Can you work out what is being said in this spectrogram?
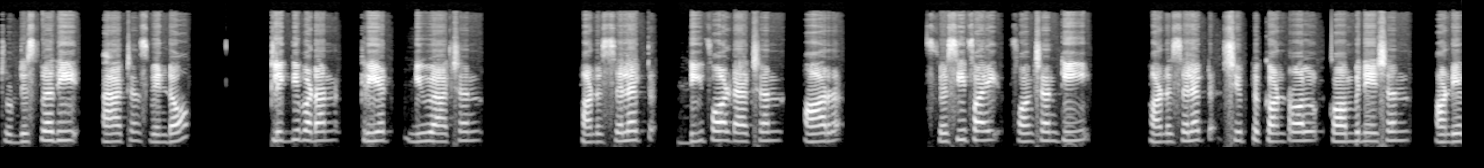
to display the actions window. Click the button create new action and select default action or specify function key and select shift control combination and a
